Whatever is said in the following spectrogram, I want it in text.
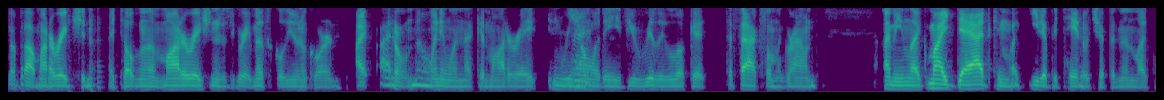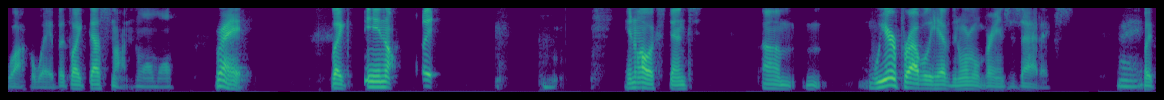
about moderation, I tell them that moderation is the great mythical unicorn. I, I don't know anyone that can moderate in reality right. if you really look at the facts on the ground. I mean, like my dad can like eat a potato chip and then like walk away, but like that's not normal. Right. Like in in all extent, um, we are probably have the normal brains as addicts. Right. Like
